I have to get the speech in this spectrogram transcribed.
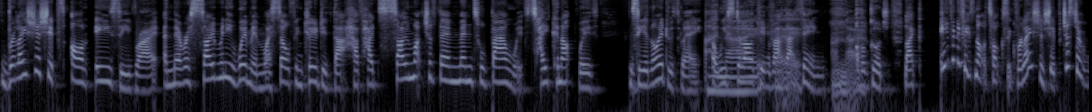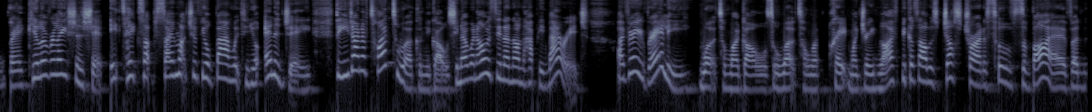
Relationships aren't easy, right? And there are so many women, myself included, that have had so much of their mental bandwidth taken up with is he annoyed with me? I are we know, still arguing about that thing? I know. Oh, good. Like, even if it's not a toxic relationship, just a regular relationship, it takes up so much of your bandwidth and your energy that you don't have time to work on your goals. You know, when I was in an unhappy marriage, I very rarely worked on my goals or worked on creating my dream life because I was just trying to sort of survive and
